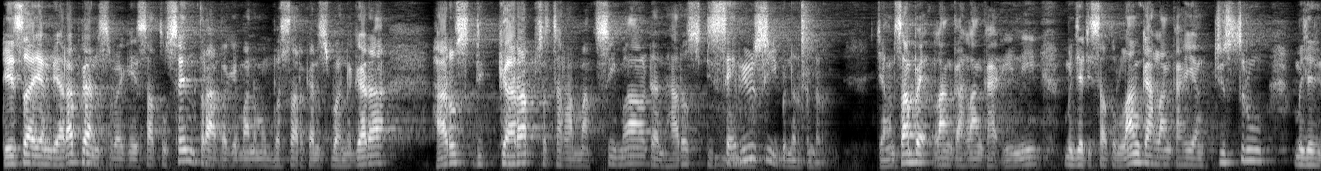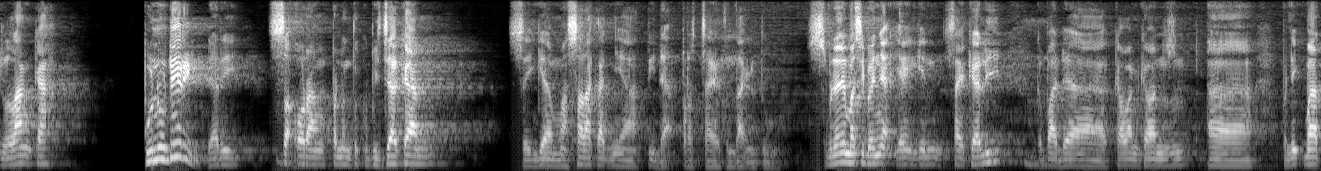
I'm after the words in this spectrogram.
Desa yang diharapkan sebagai satu sentra bagaimana membesarkan sebuah negara harus digarap secara maksimal dan harus diseriusi benar-benar. Jangan sampai langkah-langkah ini menjadi satu langkah-langkah yang justru menjadi langkah bunuh diri dari seorang penentu kebijakan sehingga masyarakatnya tidak percaya tentang itu. Sebenarnya masih banyak yang ingin saya gali kepada kawan-kawan eh, penikmat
